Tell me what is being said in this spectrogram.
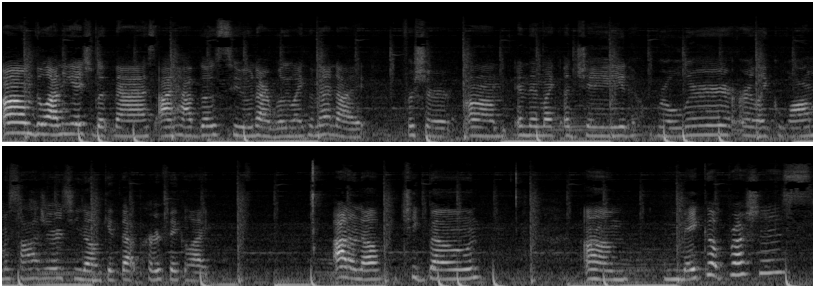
Um, the Laneige lip mask, I have those too, and I really like them at night for sure. Um, and then like a jade roller or like wall massagers, you know, get that perfect like I don't know cheekbone. Um, makeup brushes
